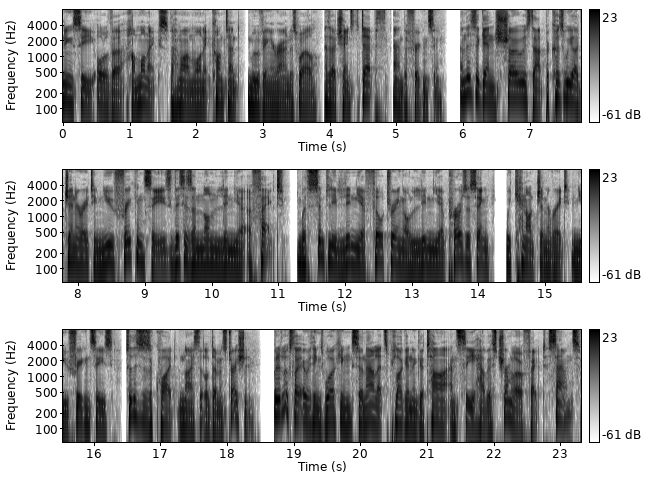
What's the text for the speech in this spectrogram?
And you can see all of the harmonics, the harmonic content moving around as well as I change the depth and the frequency. And this again shows that because we are generating new frequencies, this is a non-linear effect. With simply linear filtering or linear processing, we cannot generate new frequencies. So this is a quite nice little demonstration. But it looks like everything's working, so now let's plug in a guitar and see how this tremolo effect sounds.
